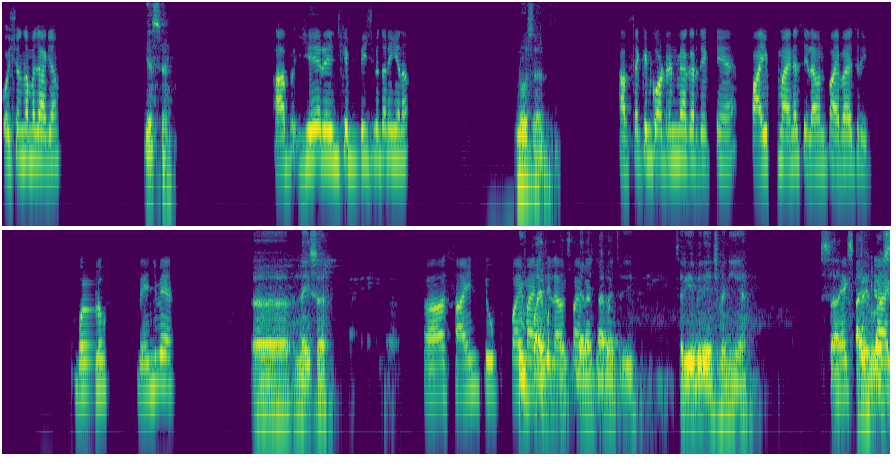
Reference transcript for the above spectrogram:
क्वेश्चन समझ आ गया? यस सर अब ये रेंज के बीच में तो नहीं है ना? नो सर अब सेकंड क्वाड्रेंट में अगर देखते हैं pi minus eleven pi by three बोलो रेंज में है? नहीं sir sine two pi minus eleven pi by three sir ये भी रेंज में नहीं है. Sine inverse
